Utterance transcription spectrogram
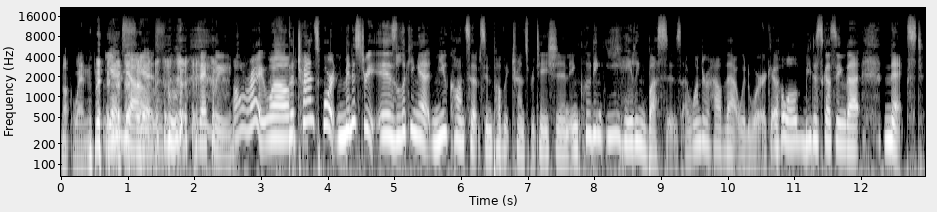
not when. Yes, Yeah. yes, exactly. All right. Well, the Transport Ministry is looking at new concepts in public transportation, including e-hailing buses. I wonder how that would work. We'll be discussing that next.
